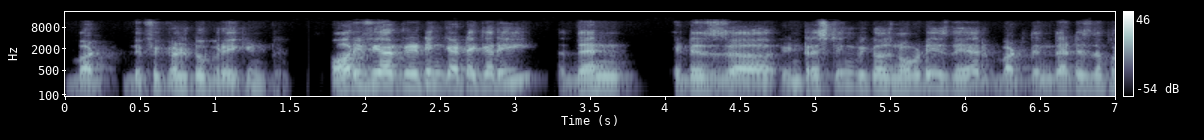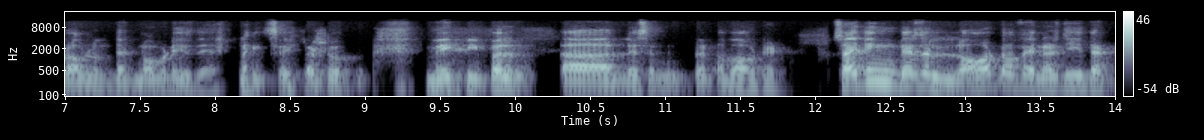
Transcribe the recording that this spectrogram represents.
but difficult to break into. Or if you are creating category then it is uh, interesting because nobody is there but then that is the problem that nobody is there. Like so you have to make people uh, listen about it so i think there's a lot of energy that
